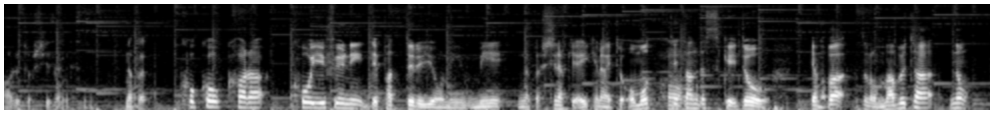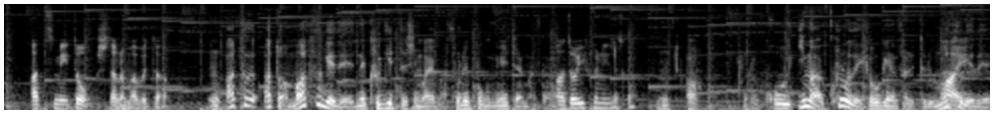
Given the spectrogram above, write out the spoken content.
あると自然ですね。なんかここからこういう風に出っ張ってるように見えなんかしなきゃいけないと思ってたんですけど、やっぱそのまぶたの厚みと下のまぶた。うんあとあとはまつげでね区切ってしまえばそれっぽく見えちゃいますから。あどういう風にですか？うん。あほらこう今黒で表現されてるまつげで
